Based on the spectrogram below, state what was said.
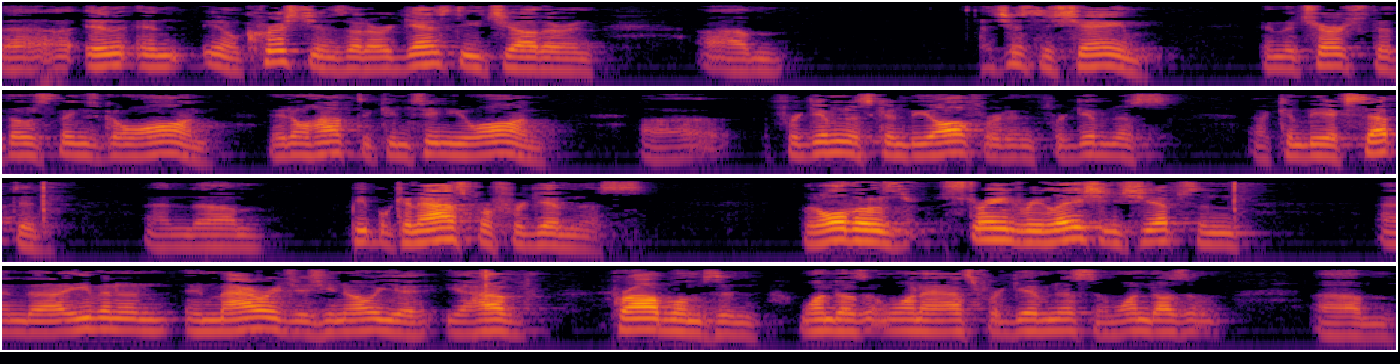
uh, and, you know Christians that are against each other, and um, it's just a shame in the church that those things go on. They don't have to continue on. Uh, forgiveness can be offered, and forgiveness uh, can be accepted, and um, people can ask for forgiveness. But all those strained relationships and and uh, even in, in marriages, you know, you you have problems and one doesn't want to ask forgiveness and one doesn't, um,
